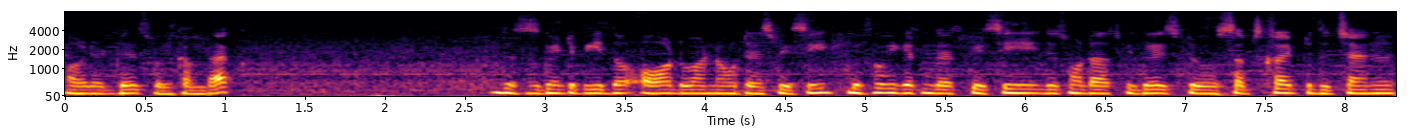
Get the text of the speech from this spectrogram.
Guys, welcome back. This is going to be the odd one out SBC. Before we get into SBC, just want to ask you guys to subscribe to the channel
